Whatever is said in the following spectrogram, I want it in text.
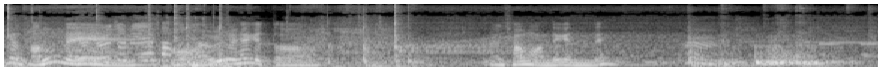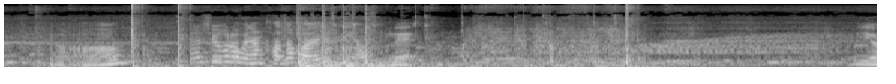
그냥 다 놓네. 요리조리 해봐, 어, 그냥. 요리조리 해야겠다. 그냥 잡으면 안 되겠는데? 음 자, 이런 식으로 그냥 가져가야겠네요 네. 야,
